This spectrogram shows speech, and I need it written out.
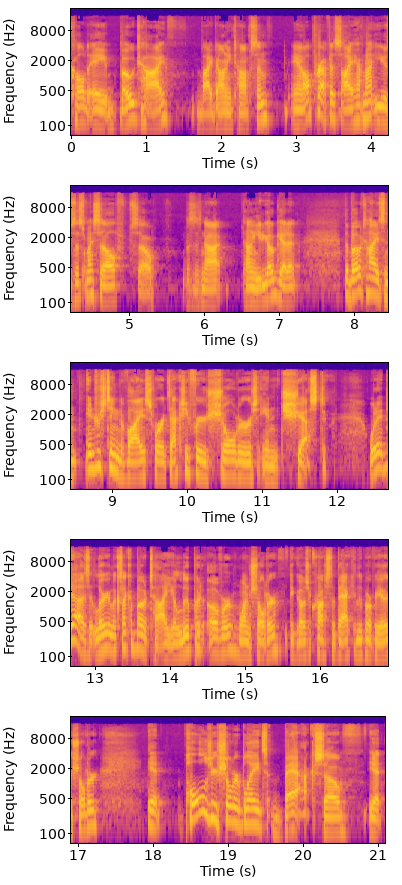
called a bow tie by Donnie Thompson. And I'll preface, I have not used this myself, so this is not telling you to go get it. The bow tie is an interesting device where it's actually for your shoulders and chest. What it does, it literally looks like a bow tie. You loop it over one shoulder, it goes across the back, you loop over the other shoulder. It pulls your shoulder blades back, so it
